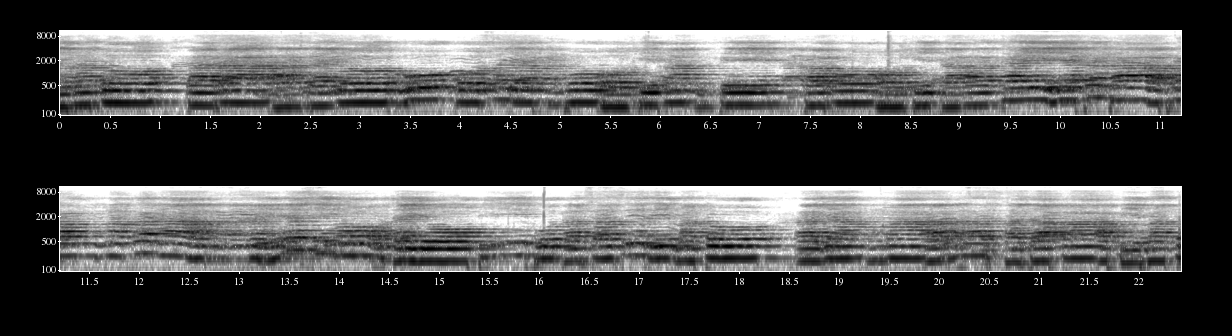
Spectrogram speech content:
าปิมาโตปาราอากะโยอุโคสยังโพธิมันเตปะโมทิตาไทยยะตถาพระมกนาเฮสิโนทโยปิพุทธสัสสิริมาโตอายังมารัตถะปาปิมาโต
